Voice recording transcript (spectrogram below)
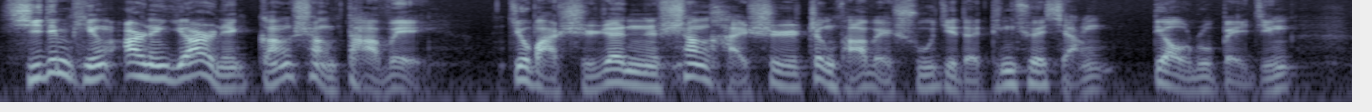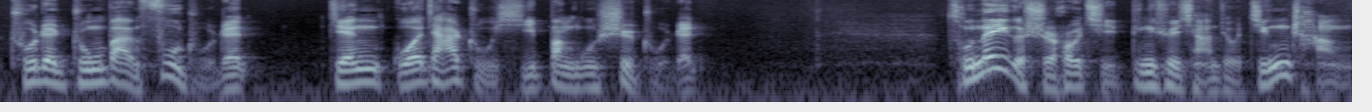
习近平二零一二年刚上大位，就把时任上海市政法委书记的丁薛祥调入北京，出任中办副主任兼国家主席办公室主任。从那个时候起，丁薛祥就经常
